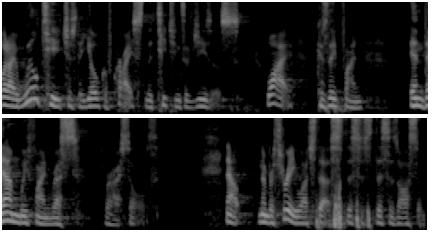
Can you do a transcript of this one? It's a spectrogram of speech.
What I will teach is the yoke of Christ and the teachings of Jesus. Why? Because they find, in them we find rest for our souls. Now, number three, watch this. This is, this is awesome.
